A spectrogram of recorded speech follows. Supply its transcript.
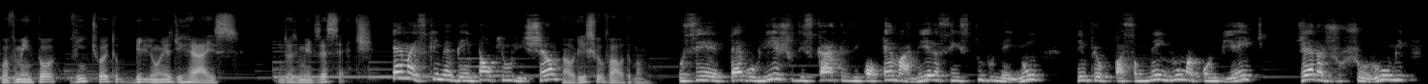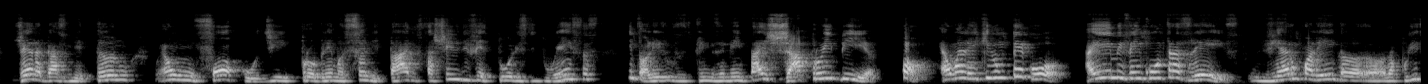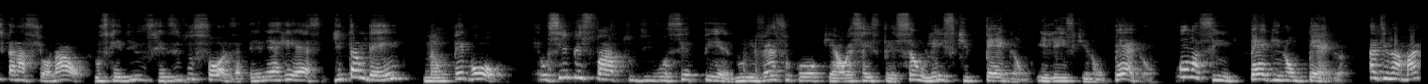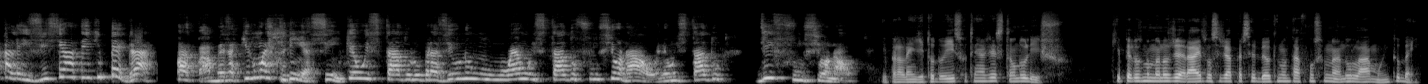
movimentou 28 bilhões de reais em 2017. É mais crime ambiental que um lixão? Maurício Waldman. Você pega o lixo, descarta ele de qualquer maneira, sem estudo nenhum, sem preocupação nenhuma com o ambiente, gera chorume, gera gás metano, é um foco de problemas sanitários, está cheio de vetores de doenças. Então a lei dos crimes ambientais já proibia. Bom, é uma lei que não pegou. Aí me vem contra as leis. Vieram com a lei da, da Política Nacional dos Resíduos, resíduos Sólidos, a PNRS, que também não pegou. O simples fato de você ter no universo coloquial essa expressão leis que pegam e leis que não pegam, como assim pega e não pega? Na Dinamarca a lei existe ela tem que pegar. Ah, mas aqui não é bem assim, porque o Estado no Brasil não, não é um Estado funcional, ele é um Estado disfuncional. E para além de tudo isso, tem a gestão do lixo que pelos números gerais você já percebeu que não está funcionando lá muito bem.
